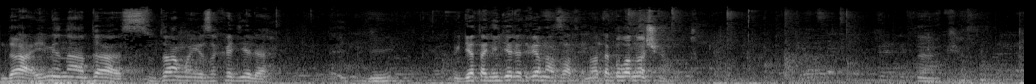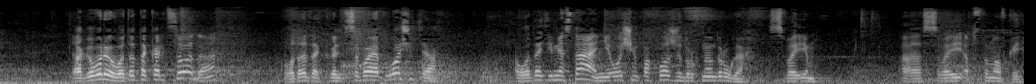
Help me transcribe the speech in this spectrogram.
Да, именно, да, сюда мы и заходили. Где-то недели две назад, но это было ночью. Я говорю, вот это кольцо, да, вот это кольцевая площадь, а вот эти места, они очень похожи друг на друга своим, э, своей обстановкой.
